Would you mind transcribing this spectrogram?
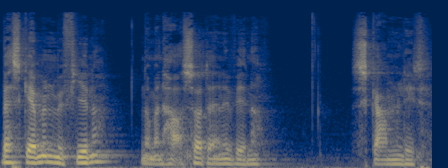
Hvad skal man med fjender, når man har sådanne venner? Skamligt.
